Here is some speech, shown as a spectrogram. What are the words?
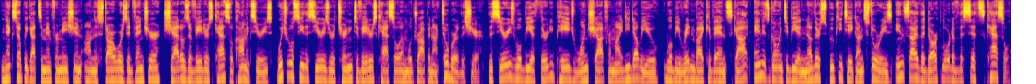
Next up, we got some information on the Star Wars adventure Shadows of Vader's Castle comic series, which will see the series returning to Vader's Castle and will drop in October of this year. The series will be a 30 page one shot from IDW, will be written by Cavan Scott, and is going to be another spooky take on stories inside the Dark Lord of the Sith's castle.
